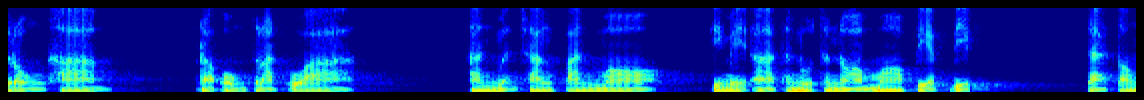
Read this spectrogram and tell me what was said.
ตรงข้าม พระองค์ตรัสว่า ท่านเหมือนช่างปั้นหม้อที่ไม่อาจทนุถนอมหม้อเปียกดิบ แต่ต้อง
